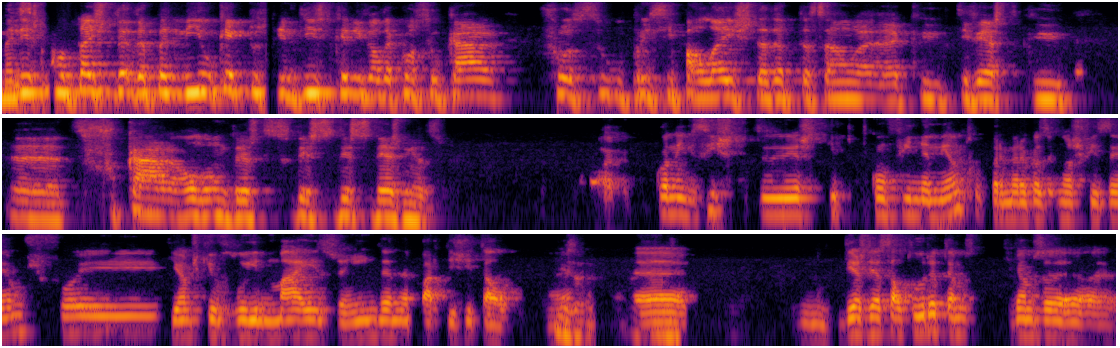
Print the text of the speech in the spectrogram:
Mas neste contexto da, da pandemia, o que é que tu sentiste que a nível da Consilcar fosse o principal eixo de adaptação a, a que tiveste que uh, focar ao longo destes, destes, destes 10 meses? Quando existe este tipo de confinamento, a primeira coisa que nós fizemos foi, tivemos que evoluir mais ainda na parte digital. É? Uh, desde essa altura estamos, tivemos a,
